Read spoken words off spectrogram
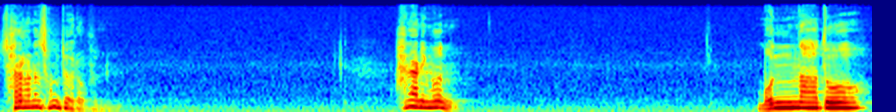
사랑하는 성도 여러분, 하나님은 못나도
